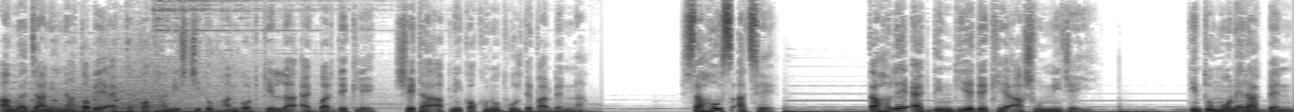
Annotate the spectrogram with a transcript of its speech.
আমরা জানি না, তবে একটা কথা নিশ্চিত ভানগড় কেল্লা একবার দেখলে, সেটা আপনি কখনো ভুলতে পারবেন না। সাহস আছে। তাহলে একদিন গিয়ে দেখে আসুন নিজেই। কিন্তু মনে রাখবেন,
